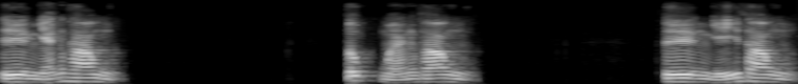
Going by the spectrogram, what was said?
thiên nhãn thông. Túc mạng thông. Thiên nhĩ thông.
